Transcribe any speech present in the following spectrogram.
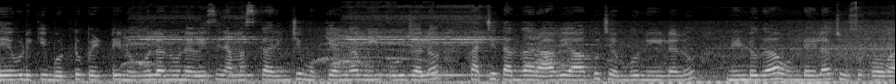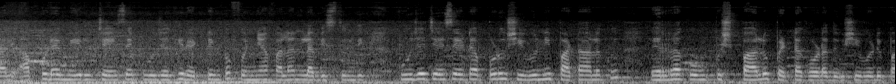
దేవుడికి బొట్టు పెట్టి నువ్వుల నూనె వేసి నమస్కరించి ముఖ్యంగా మీ పూజలో ఖచ్చితంగా రావి ఆకు చెంబు నీళ్ళలు నిండుగా ఉండేలా చూసుకోవాలి. అప్పుడే మీరు చేసే పూజకి రెట్టింపు పుణ్యఫలం లభిస్తుంది. పూజ చేసేటప్పుడు శివుని పటాలకు ఎర్ర పుష్పాలు పెట్టకూడదు. శివుడి ప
